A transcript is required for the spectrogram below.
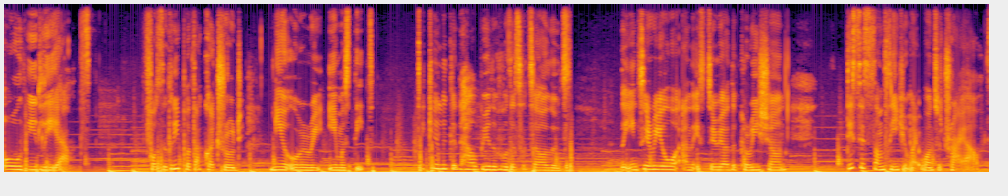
Oldie Layout. 43 Port Harcourt Road, near Owerri, Imo State. Take a look at how beautiful this hotel looks. The interior and the exterior decoration. This is something you might want to try out.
